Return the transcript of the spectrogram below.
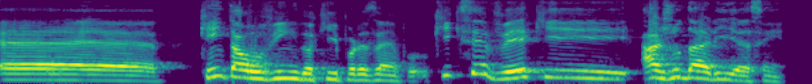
é, quem tá ouvindo aqui, por exemplo, o que, que você vê que ajudaria, assim?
